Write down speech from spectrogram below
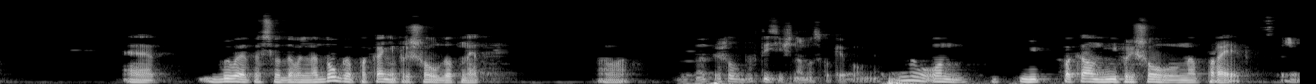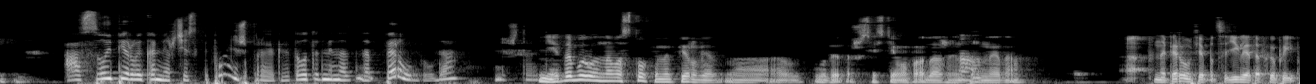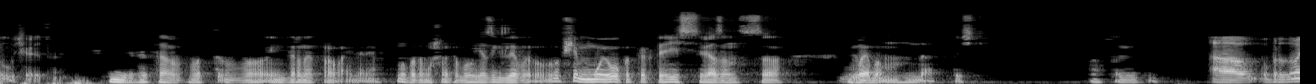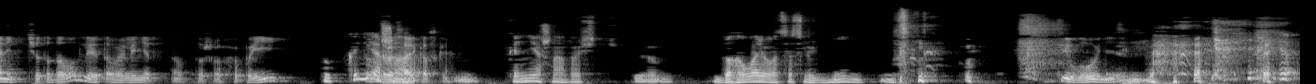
Э, Было это все довольно долго, пока не пришел .NET. Вот. Ну, пришел в 2000 насколько я помню. Ну, он не, пока он не пришел на проект, скажем так. А свой первый коммерческий, помнишь проект? Это вот именно на Perl был, да? Или что? это? Не, это было на Востоке, на Перле, на вот эта же система продажи А. интернета. А, на первого тебя подсадили, это в ХПИ получается. Нет, это вот в интернет-провайдере. Ну, потому что это был язык для веба. Вообще мой опыт как-то весь связан с вебом, да. То есть абсолютно. А образование тебе что-то дало для этого или нет? Потому что ХПИ, Ну, конечно. Харьковская. Конечно, то есть э, договариваться с людьми. Филонить.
